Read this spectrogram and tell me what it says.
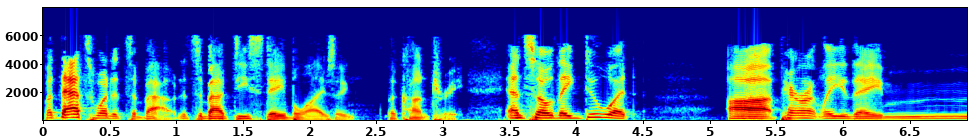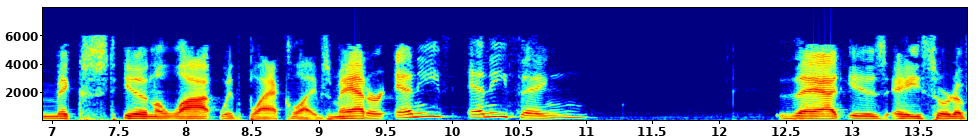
But that's what it's about. It's about destabilizing the country. And so they do it. Uh, apparently, they mixed in a lot with Black Lives Matter. Any anything that is a sort of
